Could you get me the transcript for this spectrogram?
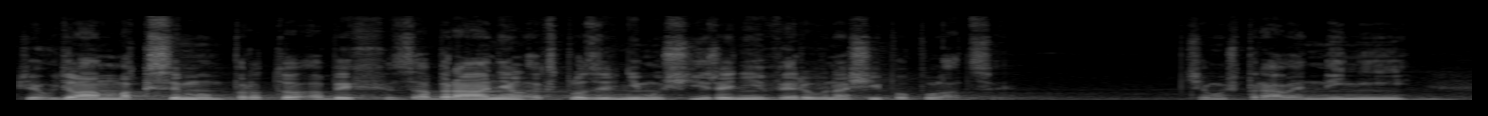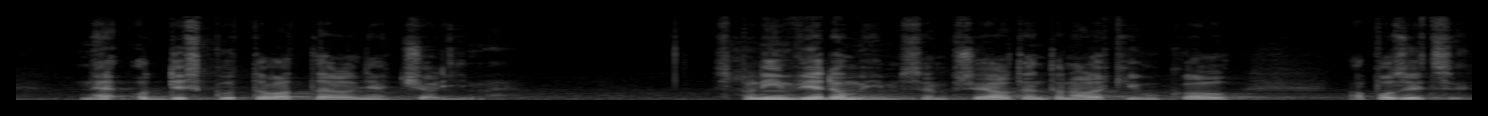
že udělám maximum pro to, abych zabránil explozivnímu šíření viru v naší populaci, čemuž právě nyní neoddiskutovatelně čelíme. S plným vědomím jsem přijal tento nelehký úkol a pozici,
